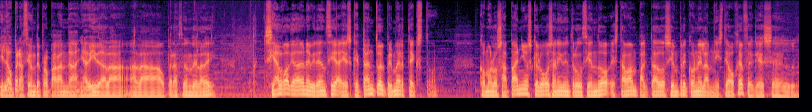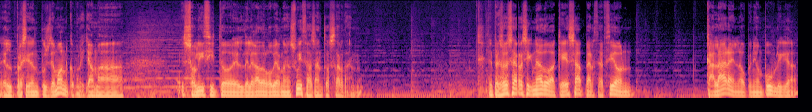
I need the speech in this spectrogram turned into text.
y la operación de propaganda añadida a la, operación de la ley, si algo ha quedado en evidencia es que tanto el primer texto como los apaños que luego se han ido introduciendo estaban pactados siempre con el amnistiado jefe, que es el, presidente Puigdemont, como le llama solícito el delegado del gobierno en Suiza, Santos Sardán. El PSOE se ha resignado a que esa percepción calara en la opinión pública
